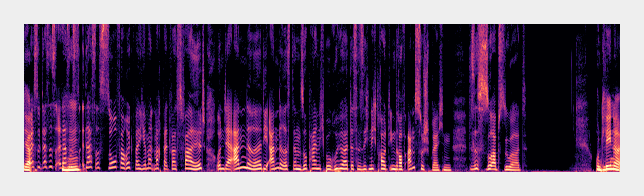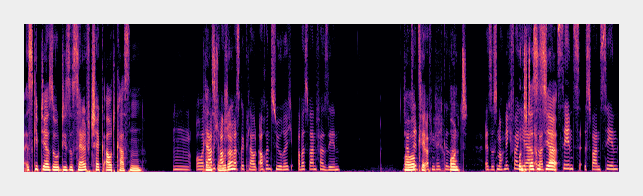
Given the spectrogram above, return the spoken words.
Ja. Weißt du, das ist, das, Mhm. ist, das ist so verrückt, weil jemand macht etwas falsch und der andere, die andere ist dann so peinlich berührt, dass er sich nicht traut, ihn drauf anzusprechen. Das ist so absurd. Und Lena, es gibt ja so diese Self-Checkout-Kassen. Mm, Oh, da habe Kennst ich auch oder? schon was geklaut, auch in Zürich, aber es war ein Versehen. Ich Oh, habe jetzt hier okay. öffentlich gesagt. Und es ist noch nicht verjährt, das aber ist es, ja- waren 10, es waren 10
